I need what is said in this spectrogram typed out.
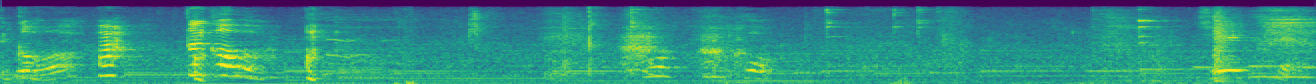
뜨거워. 아 뜨거워. 어, 뜨거. 제게.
